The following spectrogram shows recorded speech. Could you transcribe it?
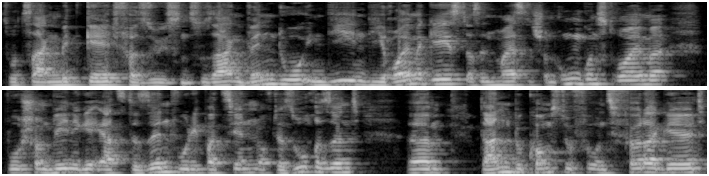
sozusagen mit Geld versüßen. Zu sagen, wenn du in die, in die Räume gehst, das sind meistens schon Ungunsträume, wo schon wenige Ärzte sind, wo die Patienten auf der Suche sind, ähm, dann bekommst du für uns Fördergeld,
